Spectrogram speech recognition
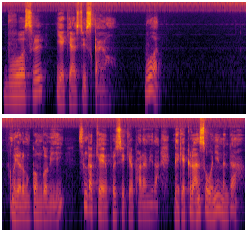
무엇을 얘기할 수 있을까요? 무엇? 한번 여러분 곰곰이 생각해 볼 수 있길 바랍니다. 내게 그러한 소원이 있는가?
